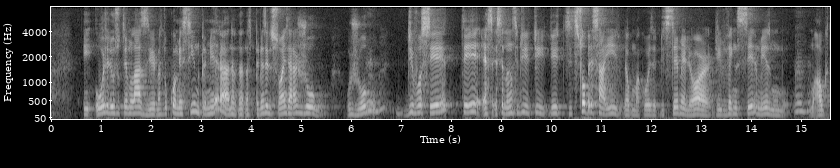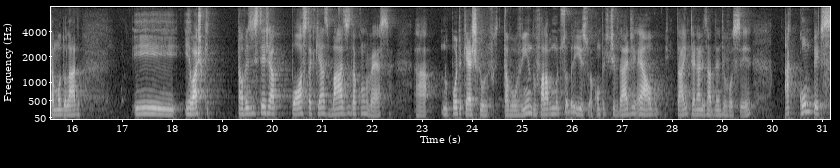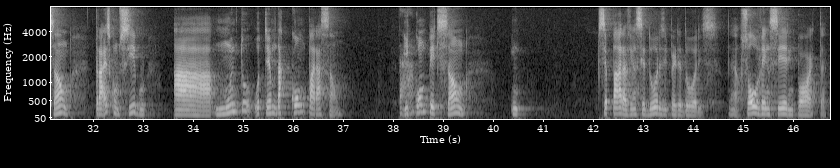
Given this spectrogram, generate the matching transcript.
E hoje ele usa o termo lazer, mas no comecinho, no primeira, na- na- nas primeiras edições, era jogo. O jogo de você ter esse, lance de, de, de sobressair em alguma coisa, de ser melhor, de vencer mesmo algo que está modulado. E, e eu acho que talvez esteja posta aqui as bases da conversa. Ah, no podcast que eu estava ouvindo, falava muito sobre isso. A competitividade é algo que está internalizado dentro de você. A competição traz consigo ah, muito o termo da comparação. Tá? E competição em- separa vencedores e perdedores. né? Só o vencer importa.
